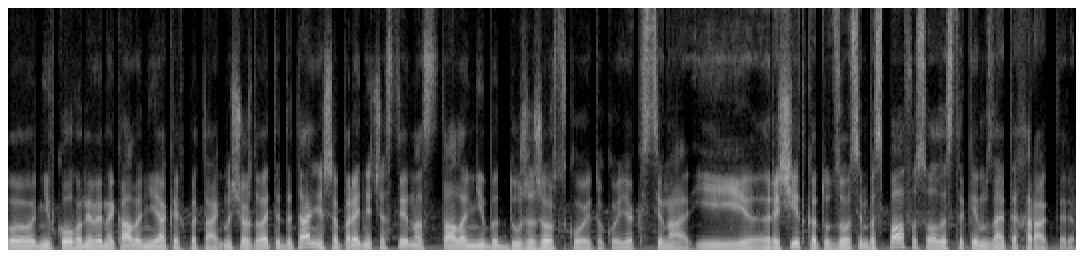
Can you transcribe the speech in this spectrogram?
е, ні в кого не виникало ніяких питань. Ну що ж, давайте детальніше. Передня частина стала ніби дуже жорсткою, такою як стіна. І решітка тут зовсім без пафосу, але з таким, знаєте, характером.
